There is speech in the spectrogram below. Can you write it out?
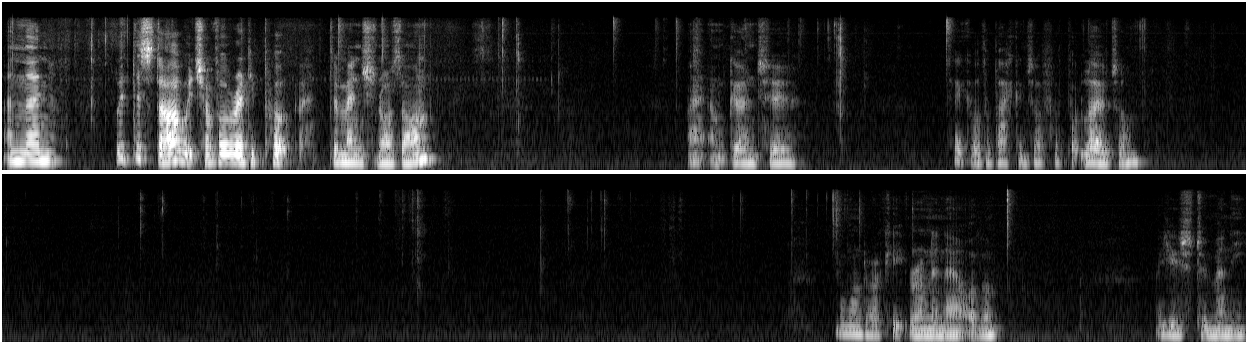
and then with the star which I've already put dimensionals on I am going to take all the backings off I've put loads on. No wonder I keep running out of them I used too many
